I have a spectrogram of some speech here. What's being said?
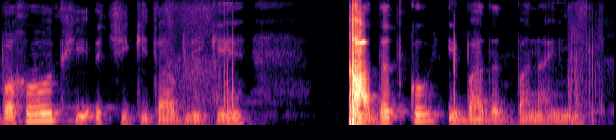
بہت ہی اچھی کتاب لکھی ہے، عادت کو عبادت بنائیے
